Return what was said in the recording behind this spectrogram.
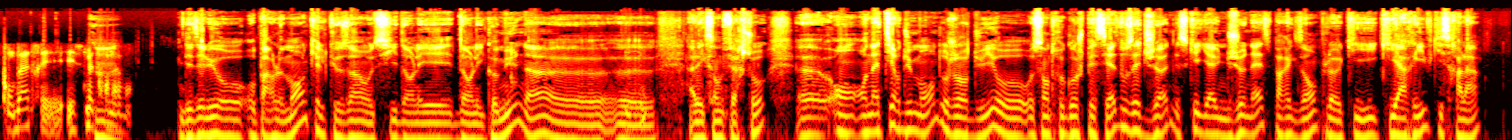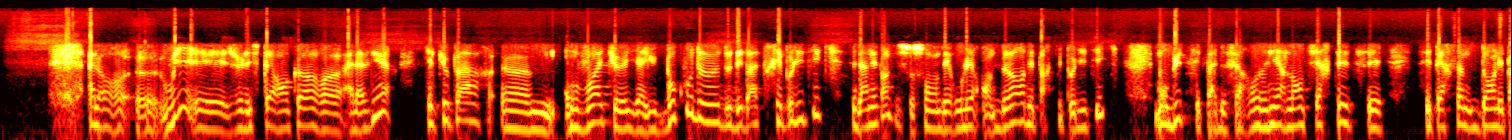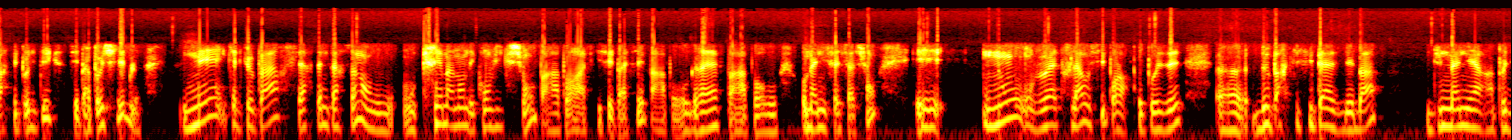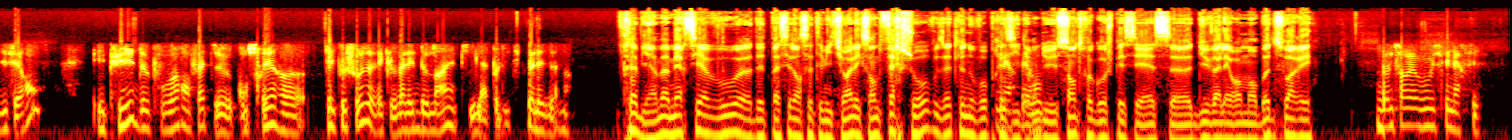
combattre et, et se mettre en mmh. avant des élus au, Parlement, quelques-uns aussi dans les dans les communes. Hein, euh, euh, Alexandre Ferchaud, euh, on, attire du monde aujourd'hui au, centre gauche PCS. Vous êtes jeune, est-ce qu'il y a une jeunesse, par exemple, qui qui arrive, qui sera là? Alors oui, et je l'espère encore à l'avenir. Quelque part, on voit qu'il y a eu beaucoup de, de, débats très politiques ces derniers temps qui se sont déroulés en dehors des partis politiques. Mon but, c'est pas de faire revenir l'entièreté de ces, ces personnes dans les partis politiques, c'est pas possible. Mais quelque part, certaines personnes ont, ont, créé maintenant des convictions par rapport à ce qui s'est passé, par rapport aux grèves, par rapport aux, manifestations. Et nous, on veut être là aussi pour leur proposer euh, de participer à ce débat d'une manière un peu différente, et puis de pouvoir en fait euh, construire euh, quelque chose avec le Valais de demain et puis la politique valaisanne. Très bien, bah merci à vous euh, d'être passé dans cette émission. Alexandre Ferchaud, vous êtes le nouveau président du Centre Gauche PCS du Valais Roman. Bonne soirée. Bonne soirée à vous aussi, merci.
